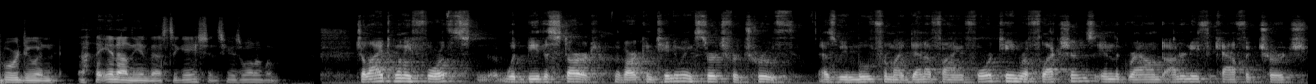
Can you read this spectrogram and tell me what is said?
who were doing uh, in on the investigations. Here's one of them. July 24th would be the start of our continuing search for truth as we move from identifying 14 reflections in the ground underneath the Catholic Church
